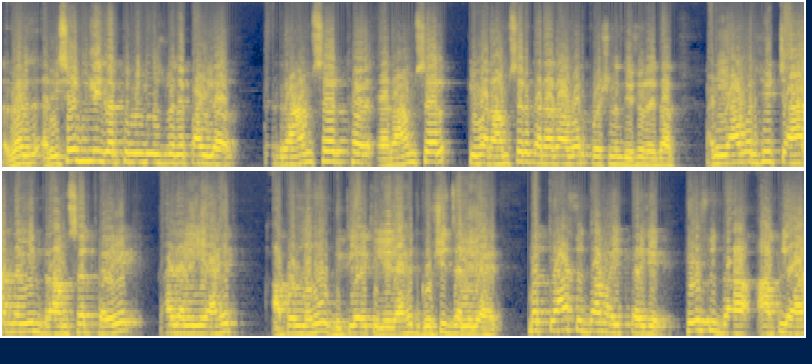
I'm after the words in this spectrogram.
रिसेंटली जर तुम्ही न्यूजमध्ये पाहिलं तर रामसर रामसर किंवा रामसर करारावर प्रश्न दिसून येतात. आणि यावर्षी चार नवीन रामसर थळे काय झालेली आहेत? आपण म्हणू डिक्लेअर केलेले आहेत घोषित झालेले आहेत. मग त्या सुद्धा माहीत पाहिजे. हे सुद्धा आपल्या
